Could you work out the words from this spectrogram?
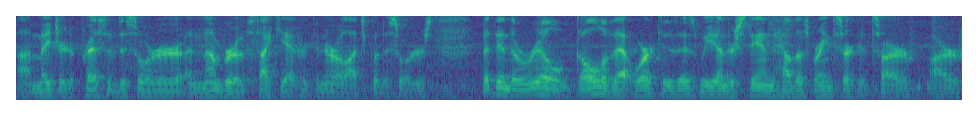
uh, major depressive disorder, a number of psychiatric and neurological disorders. But then the real goal of that work is as we understand how those brain circuits are, are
